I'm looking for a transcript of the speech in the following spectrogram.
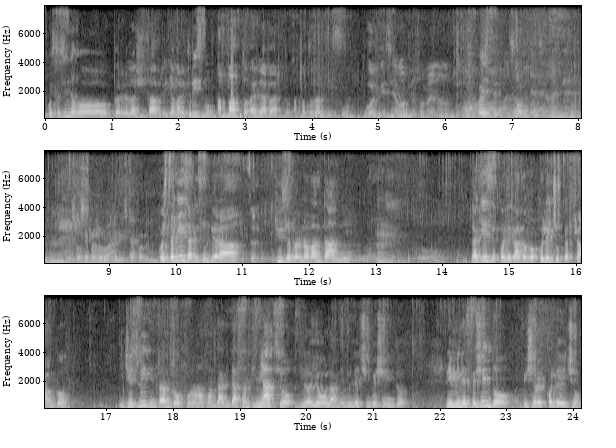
questo sindaco per la città, per richiamare turismo, ha fatto e riaperto, ha fatto tantissimo. Poi che siamo più o meno, no? Queste sono Sono sempre loro che riescono a fare un... Questa chiesa ad esempio era chiusa per 90 anni. La chiesa è collegata col collegio qui a fianco. I gesuiti intanto furono fondati da Sant'Ignazio di Loyola nel 1500. Nel 1600 fecero il collegio.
